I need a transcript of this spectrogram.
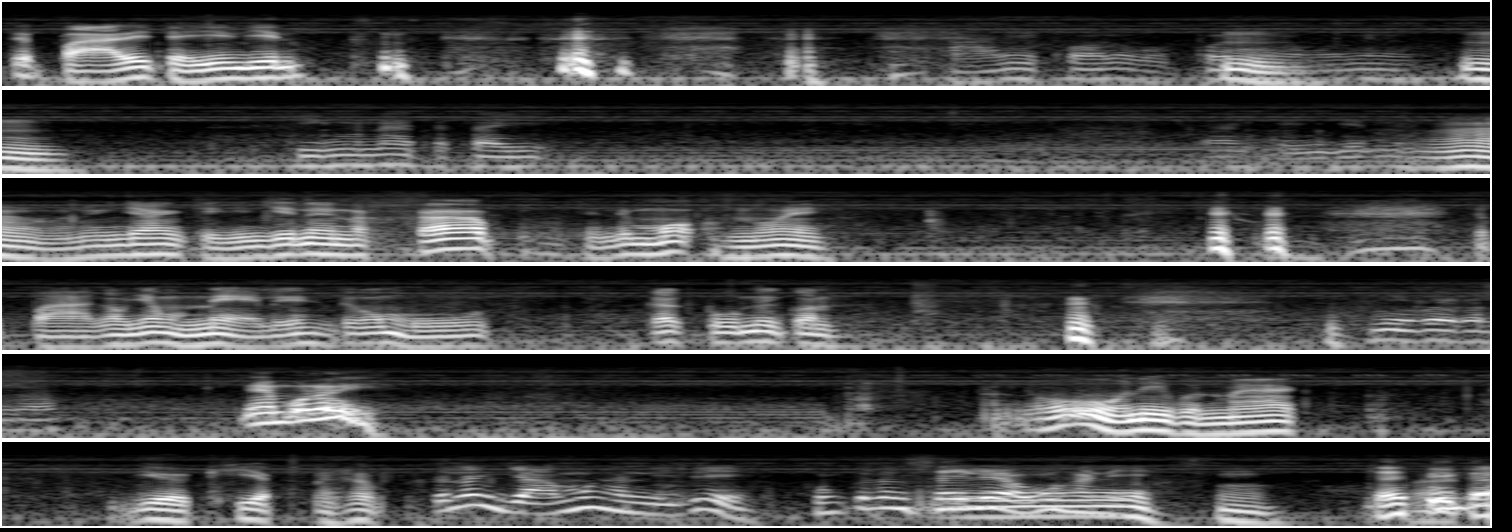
แต่ป่าได้ใจเย็นขานี่พอแล้วผมเปิดอืมจริงมันน่าจะใส่ เย็นๆเลยอ่าย่างๆใจเย็นๆเลยนะครับจะได้เหมาะหน่อยแต่ป่าก็ยังไม่แน่เลยต้องเอาหมูกักตุนไว้ก่อนนี่ไว้กันนะแน่หมดเลยโอ้นี่ผลมากเหยื่อเขียดนะครับกำลังยามมึงหันนี่ดิผมกำลังใส่แล้วมึงหันนี่ใช้ปิกได้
